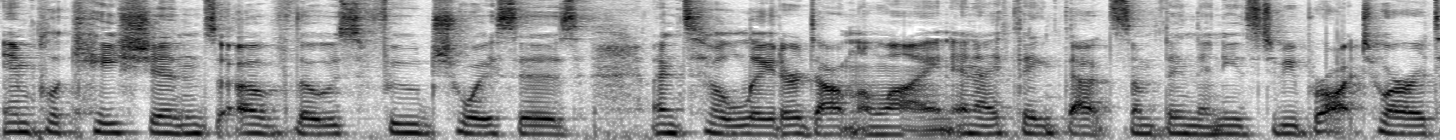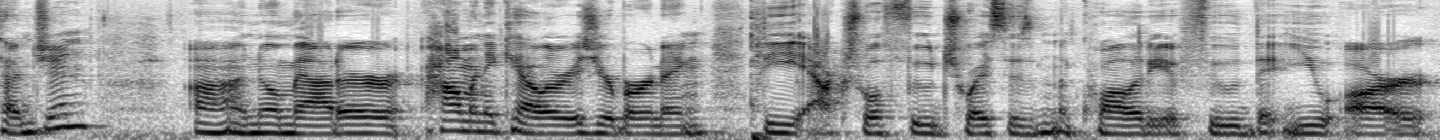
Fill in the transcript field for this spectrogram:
implications of those food choices until later down the line. And I think that's something that needs to be brought to our attention. Uh, no matter how many calories you're burning, the actual food choices and the quality of food that you are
